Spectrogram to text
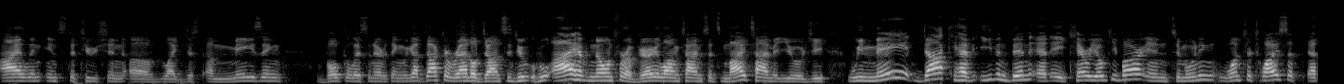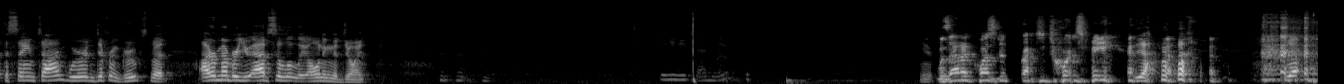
island institution of like just amazing vocalists and everything. We got Dr. Randall Johnson, who, who I have known for a very long time, since my time at UOG. We may, Doc, have even been at a karaoke bar in Tamuning once or twice at, at the same time. We were in different groups, but I remember you absolutely owning the joint. Was that a question directed towards me? yeah. yeah.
